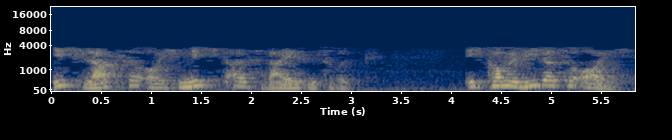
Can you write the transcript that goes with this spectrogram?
ich lasse euch nicht als Weisen zurück. Ich komme wieder zu euch.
